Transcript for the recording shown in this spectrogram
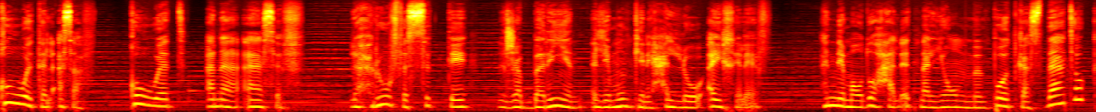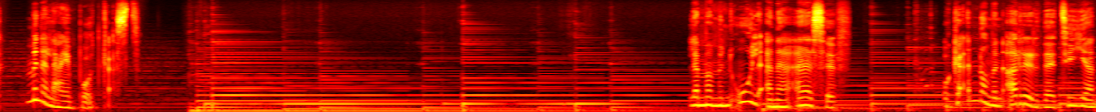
قوة الأسف قوة أنا آسف الحروف الستة الجبارين اللي ممكن يحلوا أي خلاف. هن موضوع حلقتنا اليوم من بودكاست ذاتك من العين بودكاست. لما منقول أنا آسف وكأنه منقرر ذاتياً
